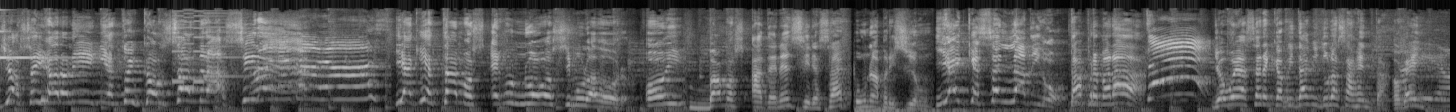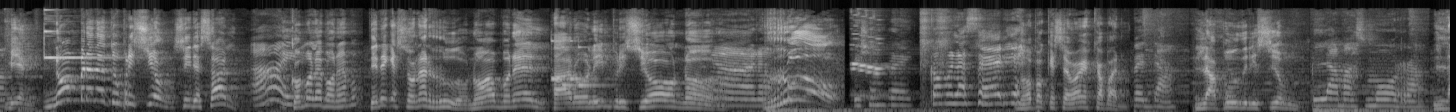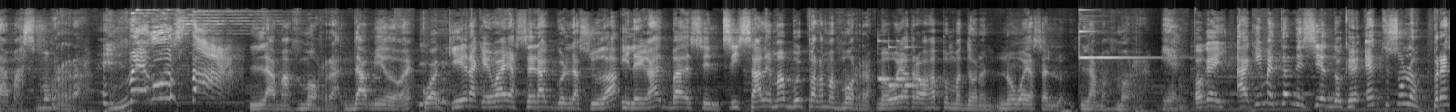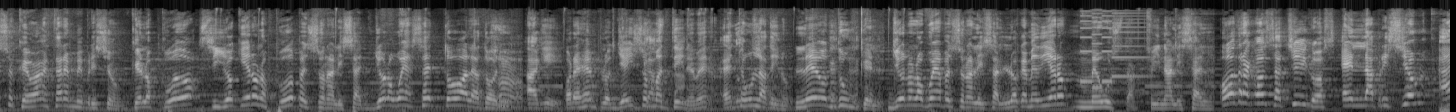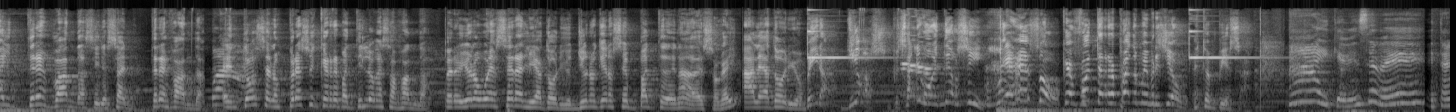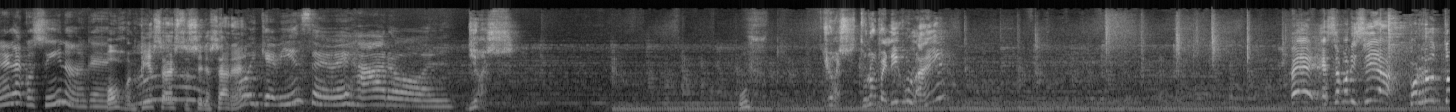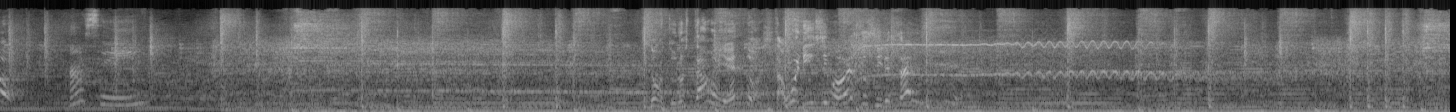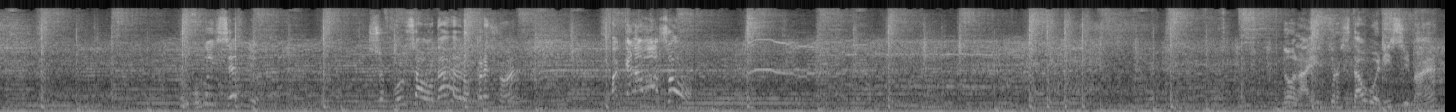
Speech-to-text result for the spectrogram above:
Yo soy Jarolín y estoy con Sandra Cine. Y aquí estamos en un nuevo simulador. Hoy vamos a tener, Ciresar, una prisión. Y hay que ser látigo. ¿Estás preparada? ¡Sí! Yo voy a ser el capitán y tú la sargenta, ¿ok? Bien. Nombre de tu prisión, Ciresal. Ay. ¿Cómo le ponemos? Tiene que sonar rudo. No va a poner Jarolín prisión, no. No, no. ¡Rudo! Prison Break. Como la serie. No, porque se van a escapar. ¿Verdad? La pudrición. La mazmorra. La mazmorra. ¡Me gusta! La mazmorra. Da miedo, ¿eh? Cualquiera que vaya a hacer algo en la ciudad ilegal va a decir, si sale más voy para la mazmorra. Me voy a trabajar por McDonald's. No voy a hacerlo. La mazmorra. Bien. Ok, aquí me están diciendo que estos son los presos que van a estar en mi prisión. Que los puedo, si yo quiero, los puedo personalizar. Yo lo voy a hacer todo aleatorio. Aquí, por ejemplo, Jason Martínez, mira, este es un latino. Leo Dunkel. Yo no los voy a personalizar. Lo que me dieron, me gusta. Finalizar. Otra cosa, chicos. En la prisión hay tres bandas, Iresal. Tres bandas. Wow. Entonces los presos hay que repartirlo en esas bandas. Pero yo lo voy a hacer aleatorio. Yo no quiero ser parte de nada de eso, ¿ok? Aleatorio. Mira, Dios, sale con el dedo sí. ¿Qué es eso? ¿Qué fuerte respeto en mi prisión? Esto empieza. Ay, qué bien se ve. Están en la cocina, ¿qué? Ojo, empieza esto, Iresal, ¿eh? Ay, qué bien se ve, Harold. Dios. Uf. Dios, esto es una película, ¿eh? ¡Eh! ¡Ese policía! ¡Corrupto! Ah, sí. No, tú no estás oyendo. Está buenísimo esto, Ciresal. Un incendio. Eso fue un sabotaje de los presos, ¿eh? ¡Al calabozo! No, la intro está buenísima, ¿eh?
